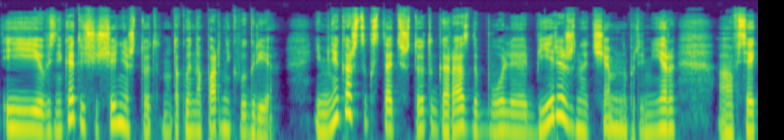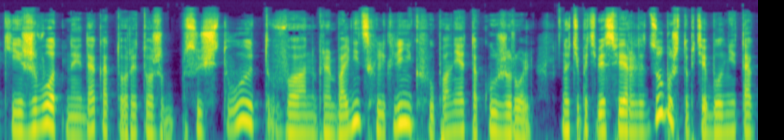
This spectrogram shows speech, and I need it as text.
И возникает ощущение, что это ну, такой напарник в игре. И мне кажется, кстати, что это гораздо более бережно, чем, например, а, всякие животные, да, которые тоже существуют в, например, больницах или клиниках, выполняют такую же роль. Ну, типа тебе сверлят зубы, чтобы тебе было не так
